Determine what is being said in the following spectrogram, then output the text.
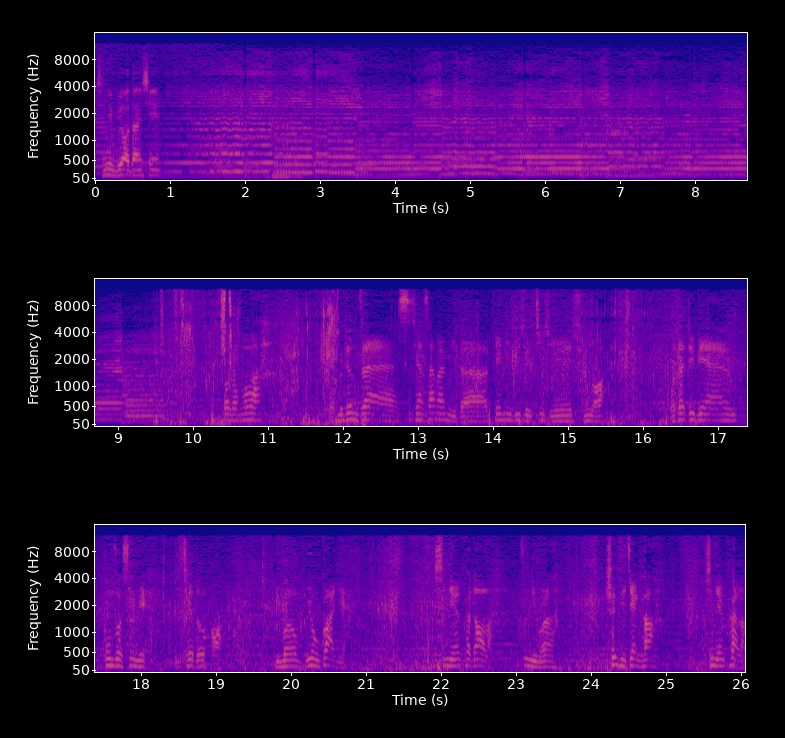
请你不要担心。爸爸妈妈，我们正在四千三百米的边境地区进行巡逻。我在这边工作顺利，一切都好，你们不用挂念。新年快到了，祝你们身体健康，新年快乐！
